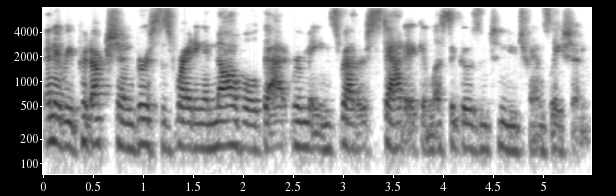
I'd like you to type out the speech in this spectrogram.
and every production versus writing a novel that remains rather static unless it goes into new translation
